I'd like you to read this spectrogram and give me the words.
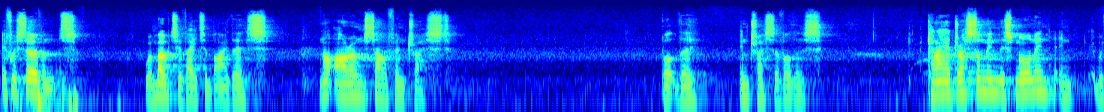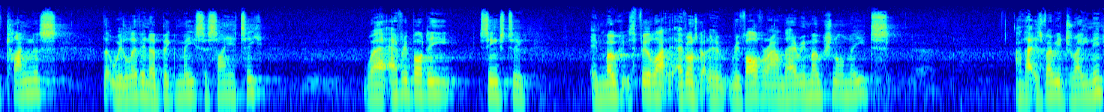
If we're servants, we're motivated by this, not our own self interest, but the interests of others. Can I address something this morning in, with kindness? That we live in a big me society where everybody seems to emo- feel like everyone's got to revolve around their emotional needs. And that is very draining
